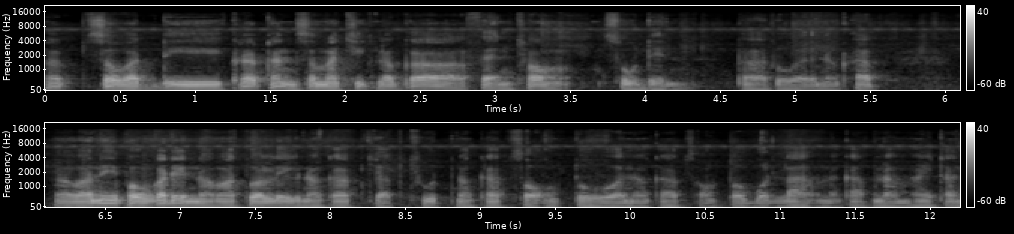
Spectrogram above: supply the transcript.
ครับสวัสดีครับท่านสมาชิกแล้วก็แฟนช่องโซเดนพารวยนะครับ วันนี้ผมก็เด่นนำมาตัวเลขนะครับจากชุดนะครับสองตัวนะครับสองตัวบนล่างนะครับนำให้ท่าน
